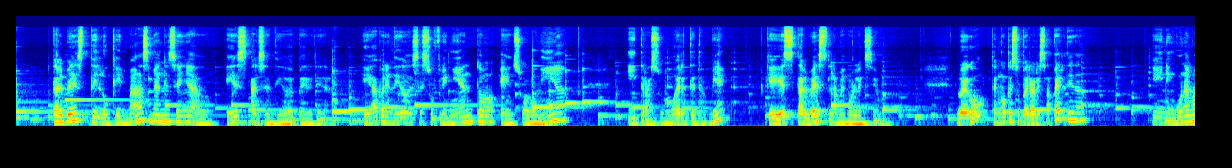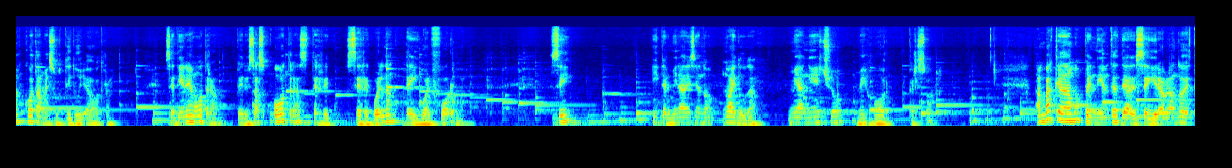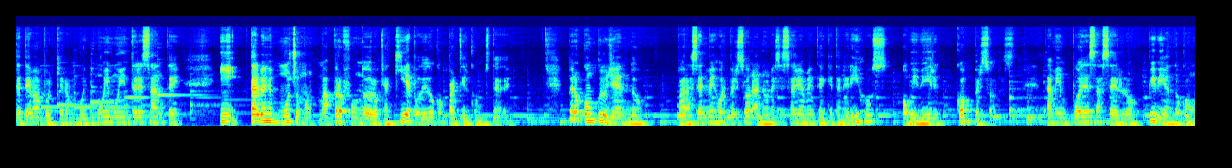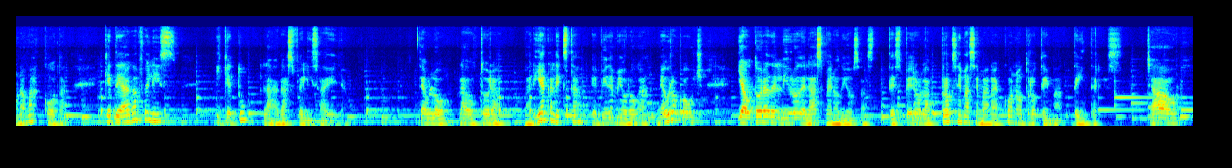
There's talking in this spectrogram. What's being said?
tal vez de lo que más me han enseñado es al sentido de pérdida. He aprendido de ese sufrimiento en su agonía y tras su muerte también, que es tal vez la mejor lección. Luego tengo que superar esa pérdida y ninguna mascota me sustituye a otra. Se tiene otra, pero esas otras se recuerdan de igual forma. Sí, y termina diciendo, no hay duda, me han hecho mejor persona. Ambas quedamos pendientes de seguir hablando de este tema porque era muy, muy, muy interesante y tal vez es mucho más profundo de lo que aquí he podido compartir con ustedes. Pero concluyendo, para ser mejor persona no necesariamente hay que tener hijos o vivir con personas. También puedes hacerlo viviendo con una mascota que te haga feliz y que tú la hagas feliz a ella. Te habló la doctora María Calixta, epidemióloga, neurocoach y autora del libro de las menodiosas. Te espero la próxima semana con otro tema de interés. Chao.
